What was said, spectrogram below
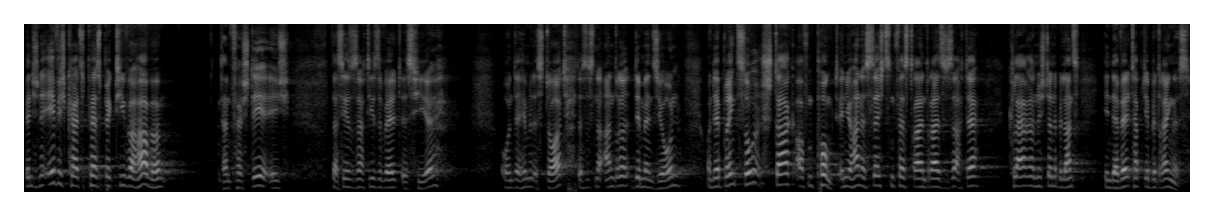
Wenn ich eine Ewigkeitsperspektive habe, dann verstehe ich, dass Jesus sagt, diese Welt ist hier und der Himmel ist dort. Das ist eine andere Dimension. Und er bringt so stark auf den Punkt. In Johannes 16, Vers 33 sagt er, klare, nüchterne Bilanz, in der Welt habt ihr Bedrängnis.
